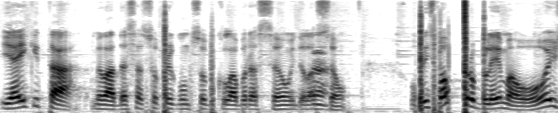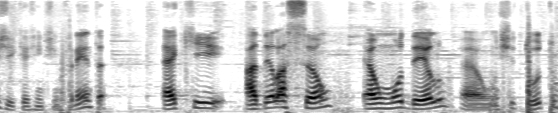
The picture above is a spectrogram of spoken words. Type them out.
E aí que tá, meu lado, dessa sua pergunta sobre colaboração e delação. O principal problema hoje que a gente enfrenta é que a delação é um modelo, é um instituto,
